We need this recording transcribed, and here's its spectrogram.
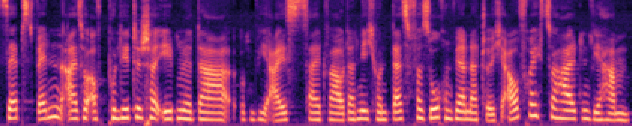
selbst wenn also auf politischer Ebene da irgendwie Eiszeit war oder nicht. Und das versuchen wir natürlich aufrechtzuerhalten. Wir haben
